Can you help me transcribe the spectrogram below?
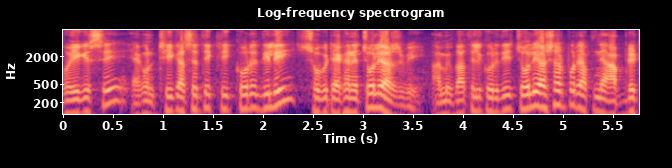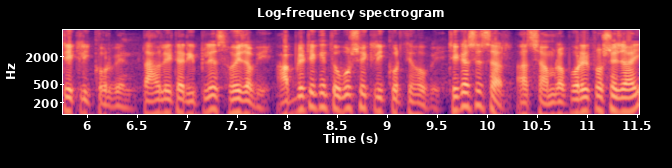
হয়ে গেছে, এখন ঠিক আছেতে ক্লিক করে দিলেই ছবিটা এখানে চলে আসবে। আমি বাতিল করে দিয়ে চলে আসার পরে আপনি আপডেটে ক্লিক করবেন, তাহলে এটা রিপ্লেস হয়ে যাবে। আপডেটে কিন্তু অবশ্যই ক্লিক করতে হবে। ঠিক আছে স্যার? আচ্ছা আমরা পরের প্রশ্নে যাই।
